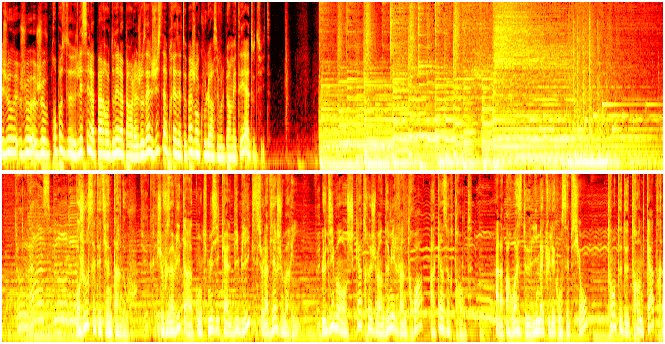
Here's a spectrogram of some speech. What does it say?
je, vous propose de laisser la parole, donner la parole à Joseph juste après cette page en couleur, si vous le permettez. À tout de suite. Bonjour, c'est Étienne Tardot. Je vous invite à un conte musical biblique sur la Vierge Marie le dimanche 4 juin 2023 à 15h30 à la paroisse de l'Immaculée Conception 32 34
